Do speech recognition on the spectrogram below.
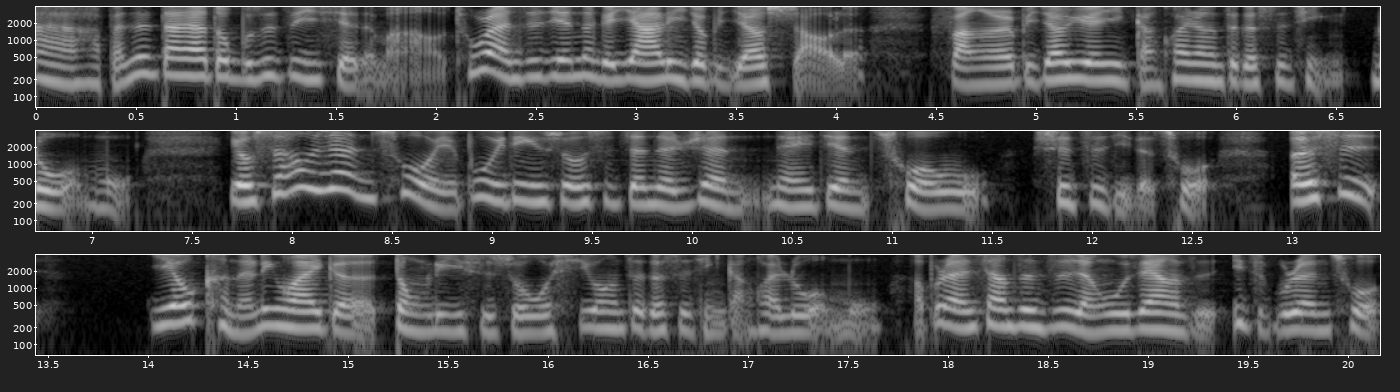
哎呀，反正大家都不是自己写的嘛。”突然之间，那个压力就比较少了，反而比较愿意赶快让这个事情落幕。有时候认错也不一定说是真的认那一件错误是自己的错，而是。也有可能另外一个动力是说，我希望这个事情赶快落幕啊，不然像政治人物这样子一直不认错，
